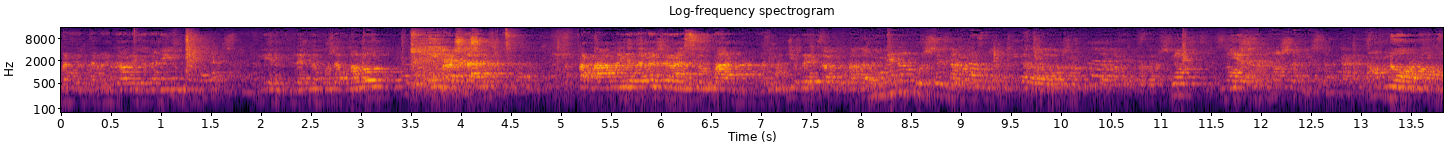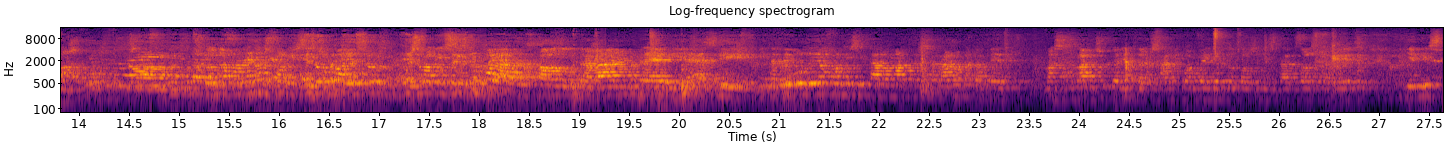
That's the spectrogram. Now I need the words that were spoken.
perquè el territori que tenim l'hem de posar en valor i per tant parlàvem allà de regeneració urbana. Jo crec que De moment el procés de, re- de, de reversió no, no s'ha vist encara, no? No, no, no vist. no, De tota manera, us felicito us felicito per el treball previ, eh? Sí. I també volia felicitar la Marta Serrano, que també m'ha semblat superinteressant i quan veia tots els llistats dels carrers i he vist,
